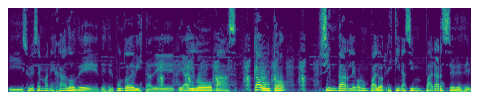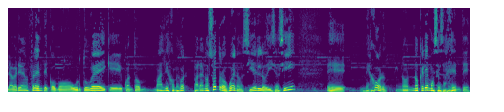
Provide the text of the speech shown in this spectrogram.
y se hubiesen manejado de, desde el punto de vista de, de algo más cauto, sin darle con un palo a Cristina, sin pararse desde la vereda enfrente, como Urtubey, que cuanto más lejos mejor. Para nosotros, bueno, si él lo dice así, eh, mejor. No, no queremos esa gente.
